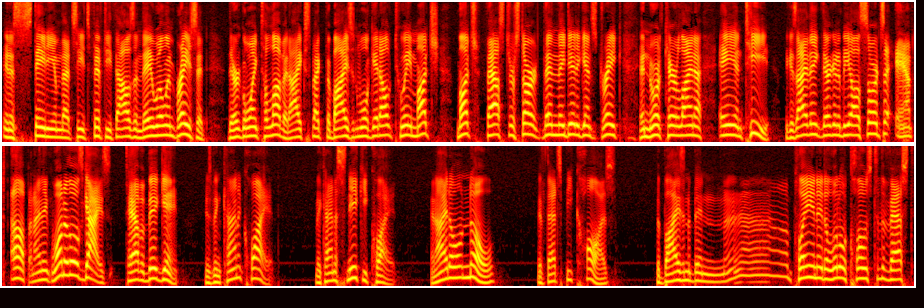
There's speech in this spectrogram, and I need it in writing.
in a stadium that seats 50,000, they will embrace it. They're going to love it. I expect the Bison will get out to a much, much faster start than they did against Drake and North Carolina A&T because I think they're going to be all sorts of amped up. And I think one of those guys to have a big game has been kind of quiet, been kind of sneaky quiet. And I don't know if that's because the Bison have been uh, playing it a little close to the vest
